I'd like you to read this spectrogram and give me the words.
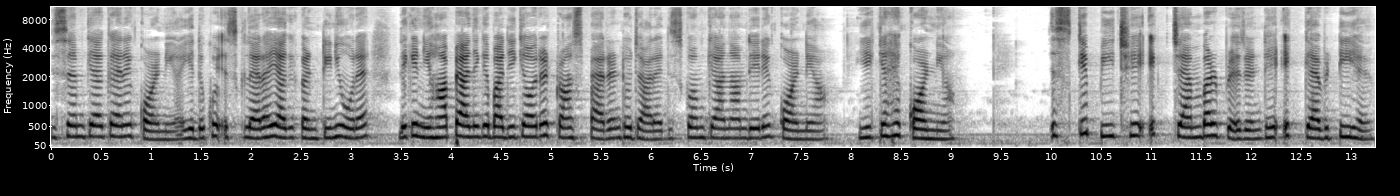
जिससे हम क्या कह रहे हैं? कॉर्निया ये देखो स्क्लेरा ही आगे कंटिन्यू हो रहा है, लेकिन यहाँ पे आने के बाद ये क्या हो रहा है? ट्रांसपेरेंट हो जा रहा है, जिसको हम क्या नाम दे रहे हैं? कॉर्निया ये क्या है? कॉर्निया इसके पीछे एक चैम्बर प्रेजेंट है, एक कैविटी है,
